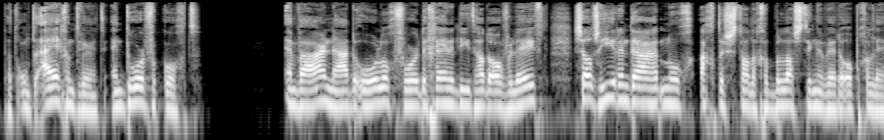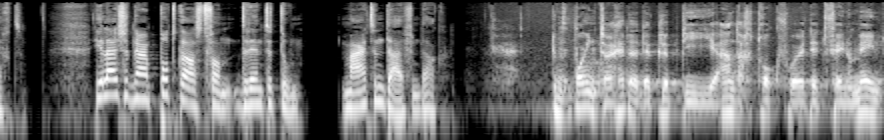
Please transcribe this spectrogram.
Dat onteigend werd en doorverkocht. En waar na de oorlog voor degenen die het hadden overleefd... zelfs hier en daar nog achterstallige belastingen werden opgelegd. Je luistert naar een podcast van Drenthe Toen. Maarten Duivendak. Toen Pointer, de, club die aandacht trok voor dit fenomeen,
